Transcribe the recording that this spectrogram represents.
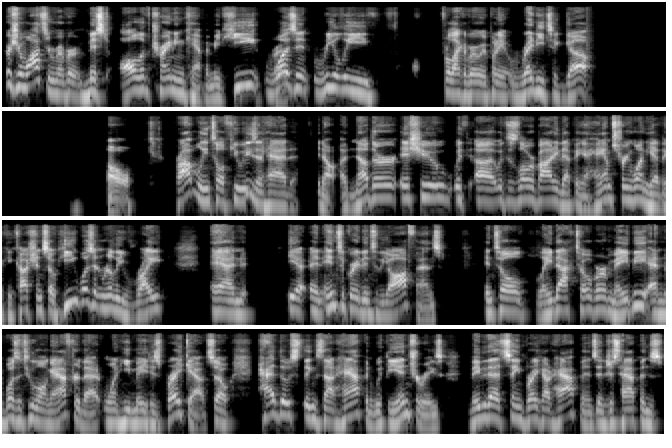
Christian Watson, remember, missed all of training camp. I mean, he right. wasn't really for lack of a better way of putting it, ready to go. Oh, probably until a few weeks. He had, you know, another issue with uh, with his lower body, that being a hamstring one. He had the concussion, so he wasn't really right and and integrated into the offense until late October, maybe, and it wasn't too long after that when he made his breakout. So, had those things not happened with the injuries, maybe that same breakout happens and just happens,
